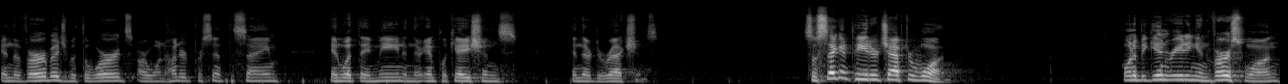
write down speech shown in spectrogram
in the verbiage, but the words are 100% the same in what they mean and their implications and their directions. So 2 Peter chapter 1. I want to begin reading in verse 1.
